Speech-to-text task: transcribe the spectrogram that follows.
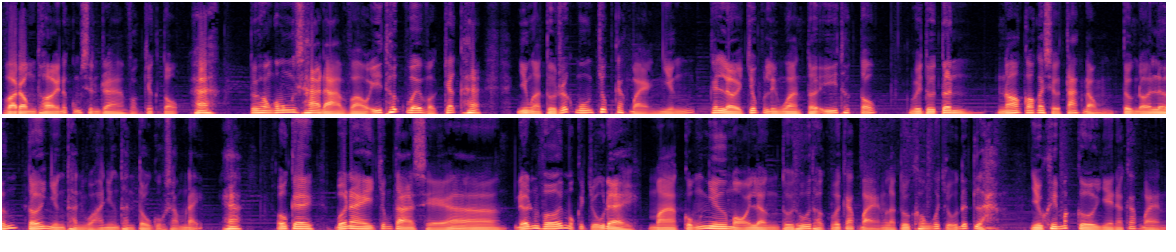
Và đồng thời nó cũng sinh ra vật chất tốt. Ha, tôi không có muốn xa đà vào ý thức với vật chất ha, nhưng mà tôi rất muốn chúc các bạn những cái lời chúc liên quan tới ý thức tốt. Vì tôi tin nó có cái sự tác động tương đối lớn tới những thành quả, những thành tựu cuộc sống đấy. Ha Ok, bữa nay chúng ta sẽ à, đến với một cái chủ đề mà cũng như mọi lần tôi thú thật với các bạn là tôi không có chủ đích làm. Nhiều khi mắc cười vậy nè các bạn.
